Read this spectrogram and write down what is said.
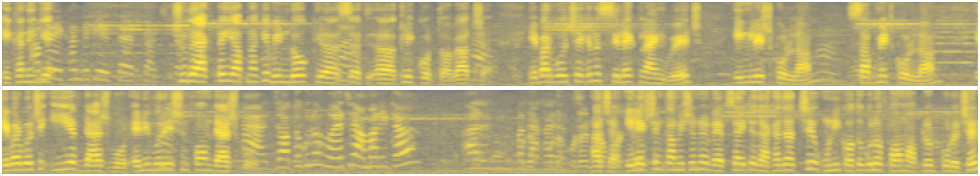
এখানে গিয়ে। শুধু একটাই আপনাকে উইন্ডো ক্লিক করতে হবে আচ্ছা। এবার বলছে এখানে সিলেক্ট ল্যাঙ্গুয়েজ ইংলিশ করলাম সাবমিট করলাম এবার বলছে EF dashboard enumeration form dashboard হ্যাঁ যতগুলো হয়েছে আমার এটা আর বা দেখা যাচ্ছে। আচ্ছা ইলেকশন কমিশনের ওয়েবসাইটে দেখা যাচ্ছে উনি কতগুলো ফর্ম আপলোড করেছেন।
